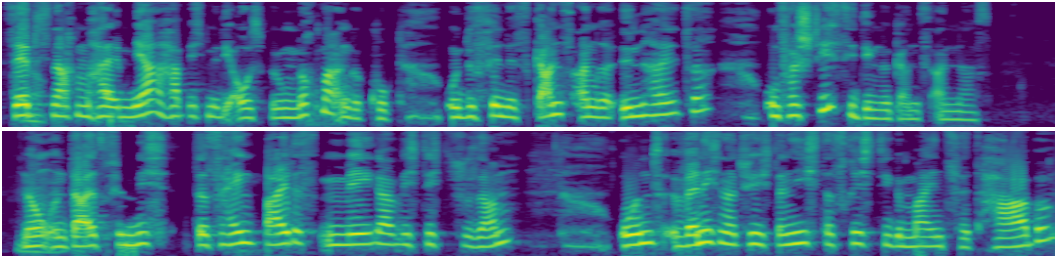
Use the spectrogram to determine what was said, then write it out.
Selbst ja. nach einem halben Jahr habe ich mir die Ausbildung nochmal angeguckt und du findest ganz andere Inhalte und verstehst die Dinge ganz anders. Ne, ja. Ne? Und da ist für mich, das hängt beides mega wichtig zusammen. Und wenn ich natürlich dann nicht das richtige Mindset habe,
